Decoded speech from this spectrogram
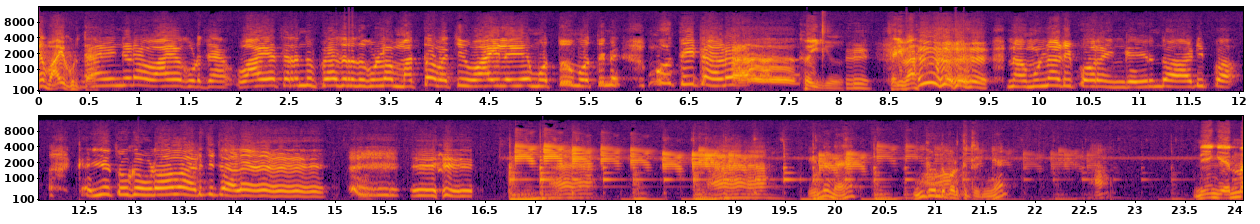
ஏன் வாய கொடுத்த? நான் எங்கடா வாயை கொடுத்தேன்? வாயை திறந்து பேசுறதுக்குள்ள மத்த வச்சு வாயிலேயே மொத்து மொத்துன்னு மொத்திட்டாடா. ஐயோ. சரி வா. நான் முன்னாடி போறேன் இங்க இருந்து அடிப்பா. கைய தூக்க விடாம அடிச்சிட்டாளே. என்னண்ணே? இங்க வந்து படுத்துட்டு இருக்கீங்க நீங்க என்ன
